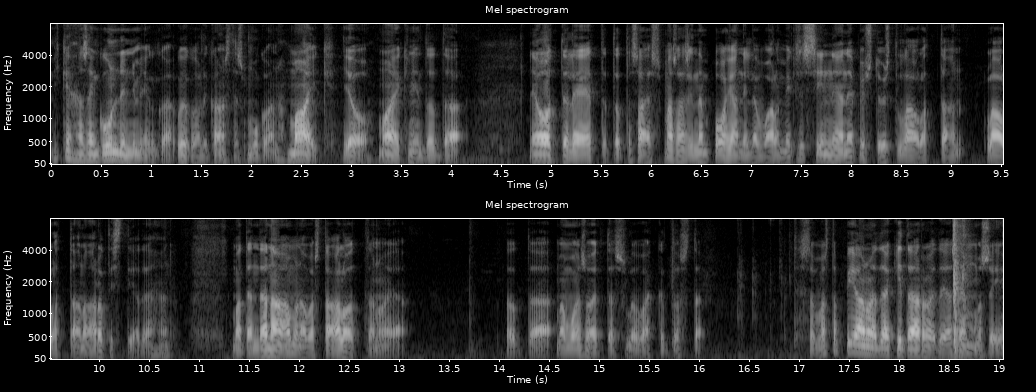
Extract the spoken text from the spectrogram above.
mikähän sen kundin nimi, joka, joka oli kanssa tässä mukana? Mike, joo, Mike, niin tota, ne oottelee, että tota, sais, mä saisin tämän pohjan niille valmiiksi sinne, ja ne pystyy sitten laulattaan, laulattaan artistia tähän. Mä oon tänä aamuna vasta aloittanut, ja tota, mä voin soittaa sulle vaikka tosta, tässä on vasta pianoita ja kitaroita ja semmosia.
